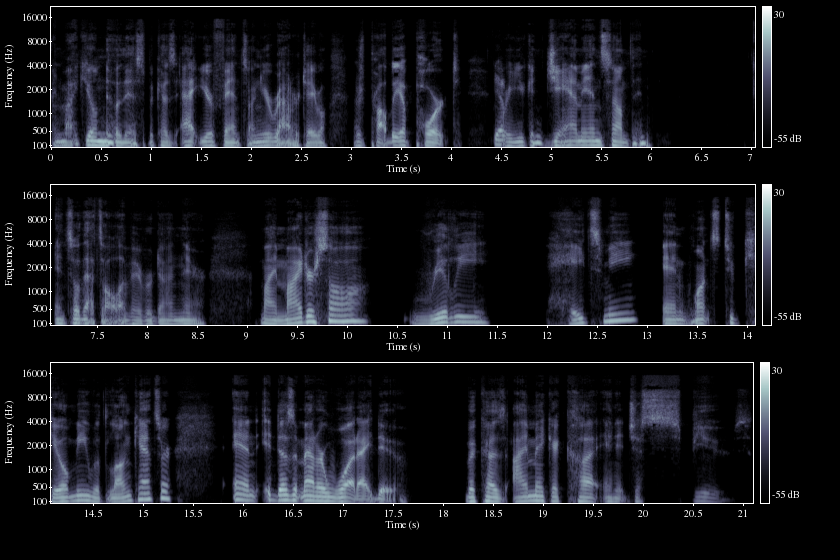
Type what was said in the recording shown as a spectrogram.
And Mike, you'll know this because at your fence on your router table, there's probably a port Yep. where you can jam in something. And so that's all I've ever done there. my miter saw really hates me and wants to kill me with lung cancer. And it doesn't matter what I do because I make a cut and it just spews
